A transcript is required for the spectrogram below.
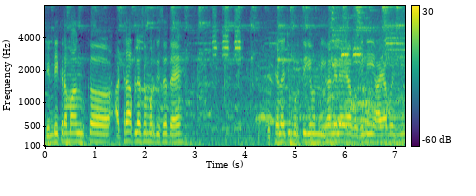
दिंडी क्रमांक अठरा आपल्यासमोर दिसत आहे. विठ्ठलाची मूर्ती घेऊन निघालेल्या या भगिनी आया बहिणी.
